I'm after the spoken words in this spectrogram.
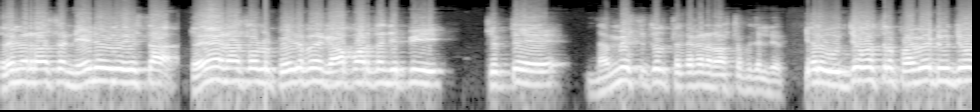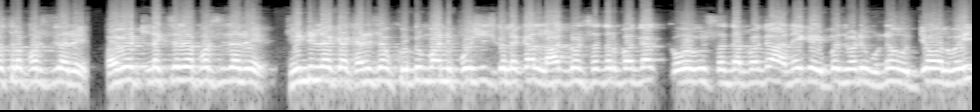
తెలంగాణ రాష్ట్రాన్ని నేను ఎదురిస్తా తెలంగాణ రాష్ట్రంలో పేద ప్రజలు కాపాడుతా చెప్పి చెప్తే నమ్మే స్థితిలో తెలంగాణ రాష్ట్ర ప్రజలు లేరు. ఇలా ఉద్యోగస్తుల ప్రైవేట్ ఉద్యోగస్తుల పరిస్థితి అదే ప్రైవేట్ లెక్చరర్ పరిస్థితి అదే. తిండి లేక కనీసం కుటుంబాన్ని పోషించుకోలేక లాక్డౌన్ సందర్భంగా కోవిడ్ సందర్భంగా అనేక ఇబ్బంది పడి ఉన్న ఉద్యోగాలు పోయి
